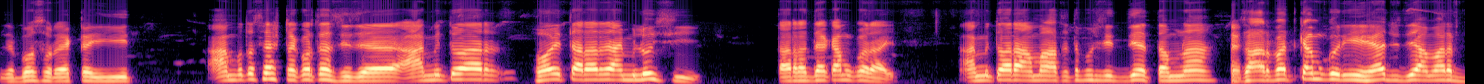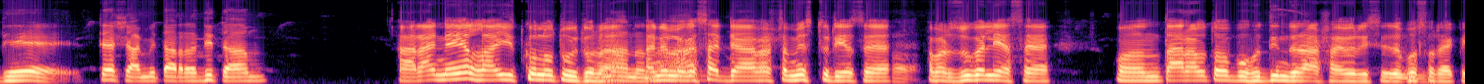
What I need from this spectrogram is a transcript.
যে বছরে একটা ঈদ। আমি তো চেষ্টা করতেছি যে আমি তো আর হয় তারারে আমি লইছি তারা দিয়ে কাম করাই আমি তো আর আমার হাতে পরিচিত দিতাম না। যার বাদ কাম করি হ্যাঁ যদি আমার দে তেসে আমি তারা দিতাম। আর আইনে এলা ঈদ করলেও তো হইতো না। আইনের লগে চারটা পাঁচটা মিস্ত্রি আছে হ্যাঁ। আবার যুগালি আছে। তারাও তো বহুত দিন ধরে আশা করেছে যে। বছরে একটা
